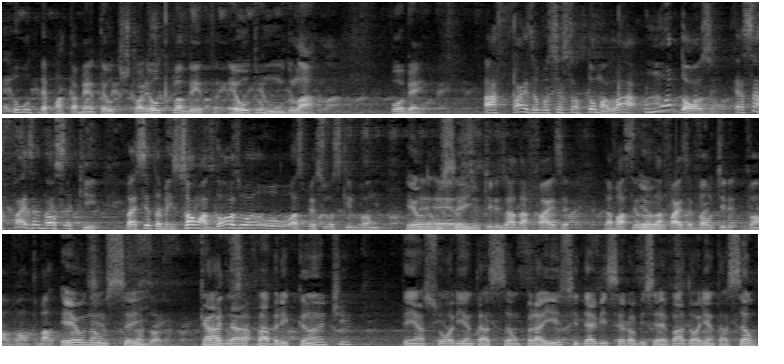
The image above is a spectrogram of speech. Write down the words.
É outro departamento, é outra história, é outro planeta, é outro mundo lá. Pô, bem, a Pfizer você só toma lá uma dose. Essa Pfizer nossa aqui, vai ser também só uma dose ou, ou as pessoas que vão Eu não é, sei. se utilizar da Pfizer, da vacina Eu- da Pfizer, vão, vão, vão tomar. Eu não se- sei. não Cada sabe, né? fabricante tem a sua orientação para isso e deve ser observada a orientação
